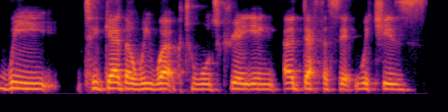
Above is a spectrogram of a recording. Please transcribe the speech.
we together we work towards creating a deficit which is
